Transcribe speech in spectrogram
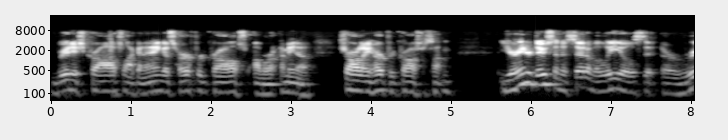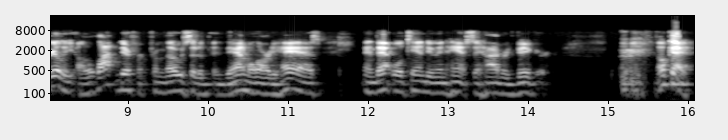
British cross, like an Angus Hereford cross, or I mean a Charolais Hereford cross or something, you're introducing a set of alleles that are really a lot different from those that the animal already has, and that will tend to enhance the hybrid vigor. okay,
